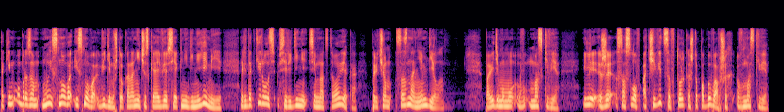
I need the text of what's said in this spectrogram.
Таким образом, мы снова и снова видим, что каноническая версия книги Неемии редактировалась в середине 17 века, причем сознанием дела. По-видимому, в Москве, или же со слов очевидцев, только что побывавших в Москве.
